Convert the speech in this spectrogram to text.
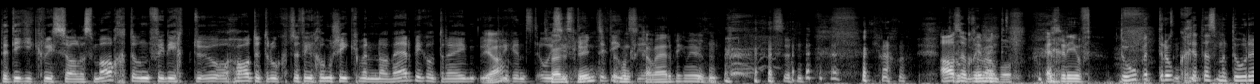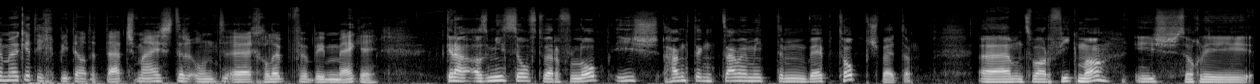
der DigiChris alles macht und vielleicht, oh, der druckt so viel, komm, schicken wir noch Werbung oder ja, übrigens unser Ding. Da kommt keine Werbung mehr über. also, also wir müssen ein bisschen auf Tube drücken, dass wir durch mögen. Ich bin da der Touchmeister und äh, klopfe beim Mege. Genau, also mein Software Flop ist, hängt dann zusammen mit dem Webtop später. Ähm, und zwar Figma ist so ein bisschen,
